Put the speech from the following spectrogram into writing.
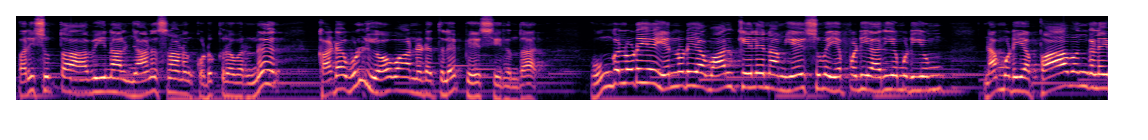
பரிசுத்த ஆவியினால் ஞானஸ்நானம் கொடுக்கிறவர்னு கடவுள் யோவானிடத்தில் பேசியிருந்தார். உங்களுடைய என்னுடைய வாழ்க்கையிலே நாம் இயேசுவை எப்படி அறிய முடியும்? நம்முடைய பாவங்களை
